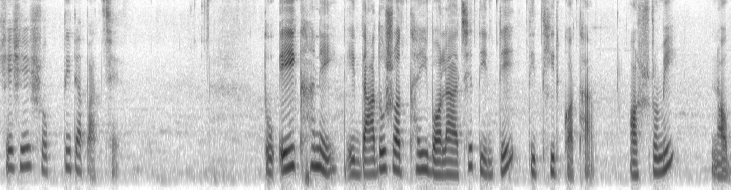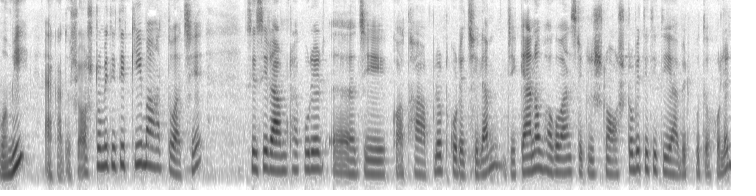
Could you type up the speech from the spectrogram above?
সে সেই শক্তিটা পাচ্ছে। তো এইখানেই এই দ্বাদশ অধ্যায়ই বলা আছে তিনটে তিথির কথা। অষ্টমী, নবমী, একাদশী। অষ্টমী তিথির কী মাহাত্ম আছে? শ্রী শ্রী রাম ঠাকুরের যে কথা আপলোড করেছিলাম, যে কেন ভগবান শ্রীকৃষ্ণ অষ্টমী তিথিতে আবির্ভূত হলেন,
